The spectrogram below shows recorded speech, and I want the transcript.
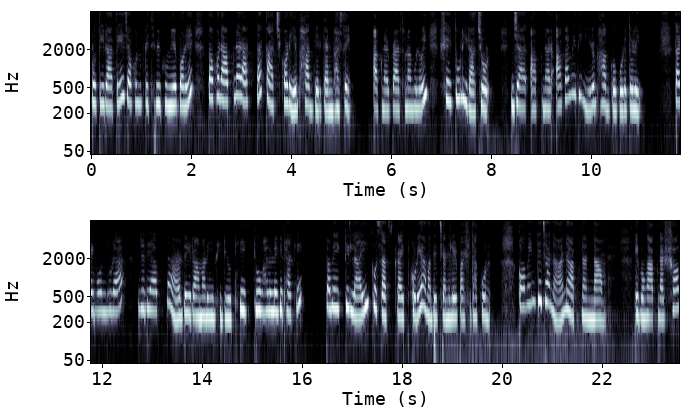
প্রতি রাতে যখন পৃথিবী ঘুমিয়ে পড়ে, তখন আপনার আত্মা কাজ করে ভাগ্যের ক্যানভাসে। আপনার প্রার্থনাগুলোই সেই তুলির আচর যা আপনার আগামী দিনের ভাগ্য গড়ে তোলে। তাই বন্ধুরা, যদি আপনাদের আমার এই ভিডিওটি একটুও ভালো লেগে থাকে, তবে একটি লাইক ও সাবস্ক্রাইব করে আমাদের চ্যানেলের পাশে থাকুন। কমেন্টে জানান আপনার নাম এবং আপনার সব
